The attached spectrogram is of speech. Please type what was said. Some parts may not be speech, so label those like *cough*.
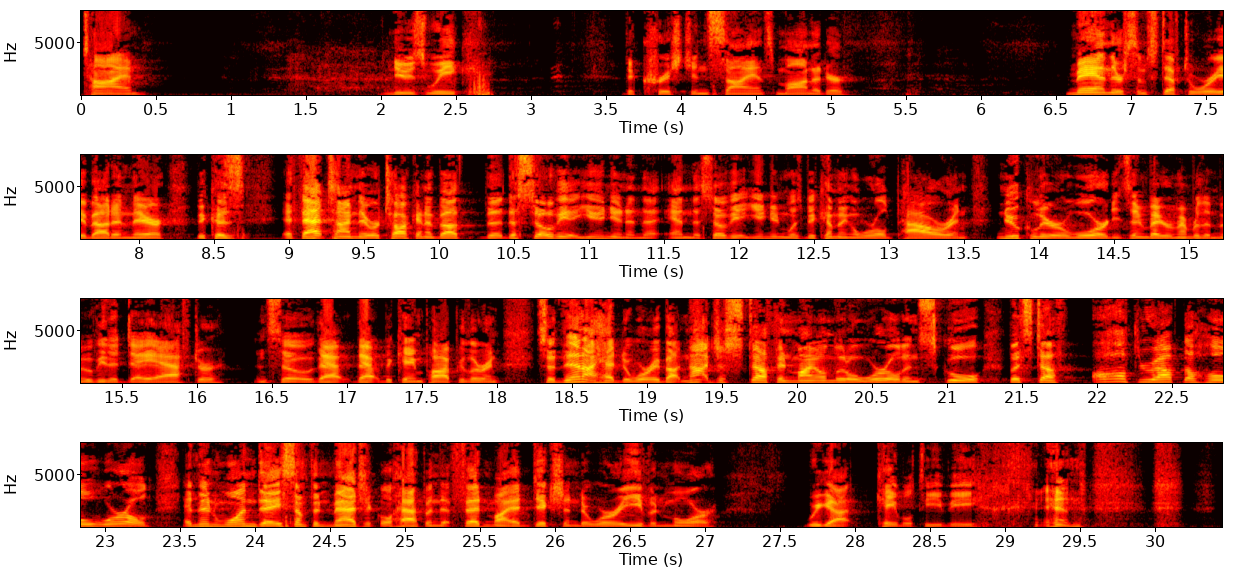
Time, Newsweek, the Christian Science Monitor man, there's some stuff to worry about in there because at that time they were talking about the, the Soviet Union and the, and the Soviet Union was becoming a world power and nuclear war. Does anybody remember the movie The Day After? And so that, that became popular. And so then I had to worry about not just stuff in my own little world in school, but stuff all throughout the whole world. And then one day something magical happened that fed my addiction to worry even more. We got cable TV. *laughs* And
